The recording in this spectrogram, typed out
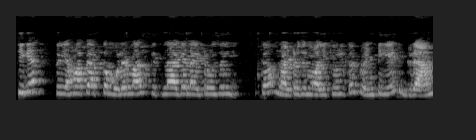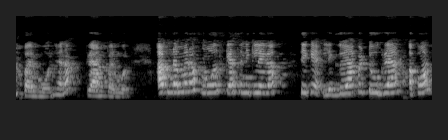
ठीक है? तो यहाँ पे आपका मोलर मास कितना आ गया? नाइट्रोजन का नाइट्रोजन मॉलिक्यूल का 28 ग्राम पर मोल है ना? ग्राम पर मोल अब नंबर ऑफ़ मोल्स कैसे निकलेगा? ठीक है? लिख दो यहाँ पे टू ग्राम अपॉन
